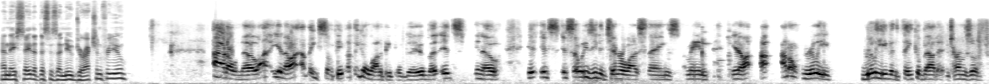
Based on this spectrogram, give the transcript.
and they say that this is a new direction for you? I don't know. I, you know, I think some people, I think a lot of people do, but it's, you know, it, it's it's so easy to generalize things. I mean, you know, I, I don't really really even think about it in terms of,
